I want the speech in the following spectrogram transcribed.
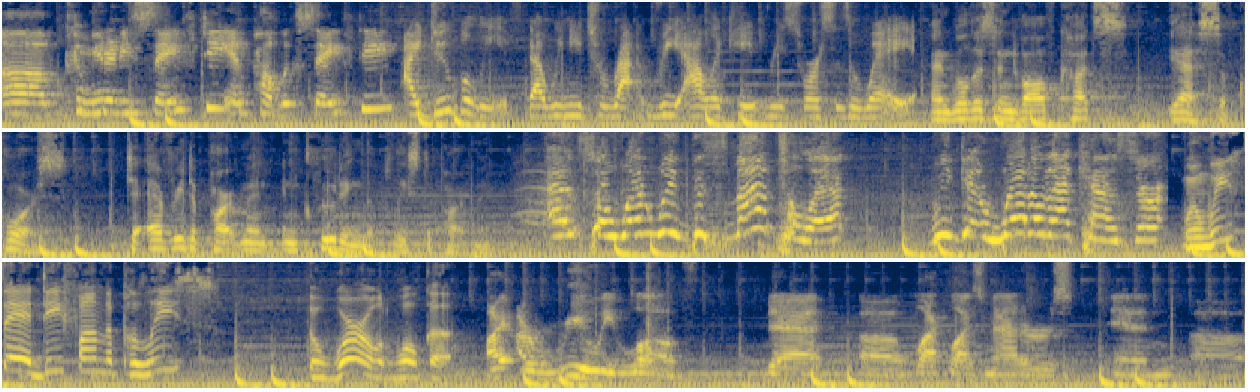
of community safety and public safety. I do believe that we need to reallocate resources away. And will this involve cuts Yes, of course. To every department, including the police department. And so when we dismantle it, we get rid of that cancer. When we said defund the police, the world woke up. I, I really love that uh, Black Lives Matters and uh,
